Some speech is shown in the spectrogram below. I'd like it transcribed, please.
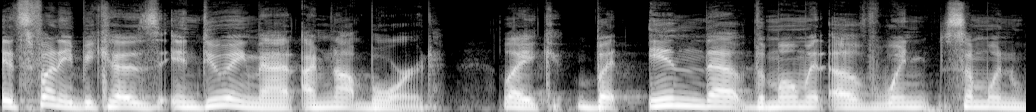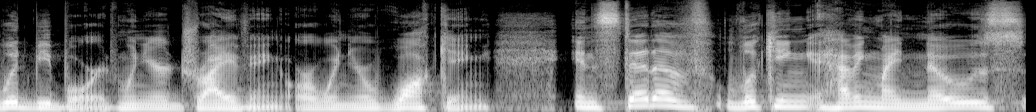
It's funny because in doing that, I'm not bored. Like, but in the the moment of when someone would be bored, when you're driving or when you're walking, instead of looking, having my nose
